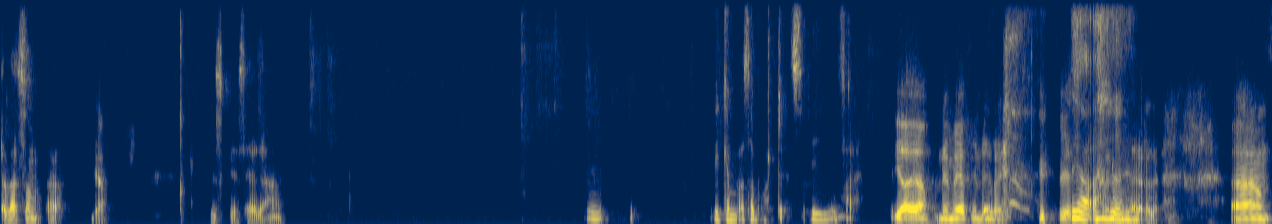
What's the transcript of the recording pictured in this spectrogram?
eller som, ja, hur ska jag säga det här? Mm. Vi kan bara ta bort det, så det är ingen fara. Ja, ja, nej, men jag funderar. Mm. ja. um,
